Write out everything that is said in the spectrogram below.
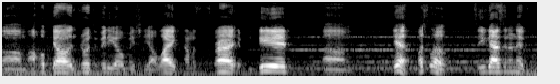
Um, I hope y'all enjoyed the video. Make sure y'all like, comment, subscribe if you did. Um, yeah, much love. See you guys in the next one.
